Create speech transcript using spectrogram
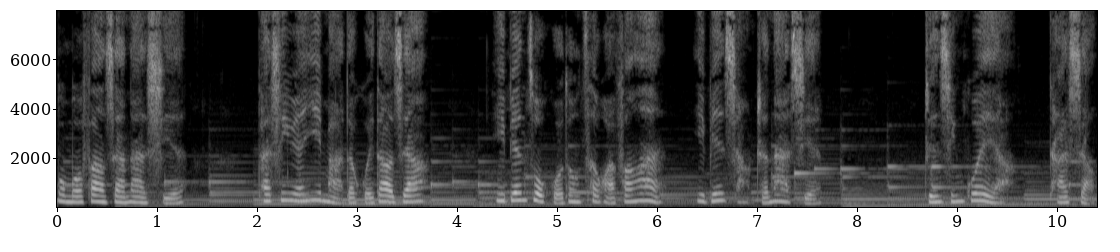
默默放下那鞋，他心猿意马地回到家，一边做活动策划方案，一边想着那些。真心贵啊，他想，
